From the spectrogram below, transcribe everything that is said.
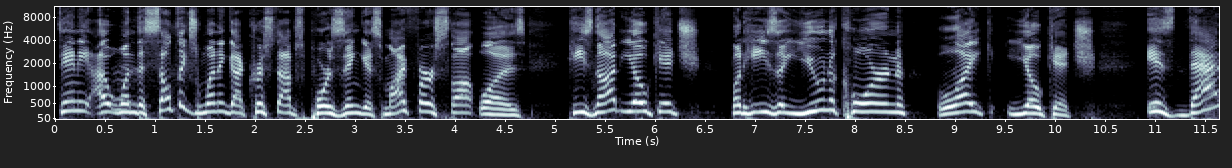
Danny, uh, when the Celtics went and got Kristaps Porzingis, my first thought was he's not Jokic but he's a unicorn like Jokic. Is that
